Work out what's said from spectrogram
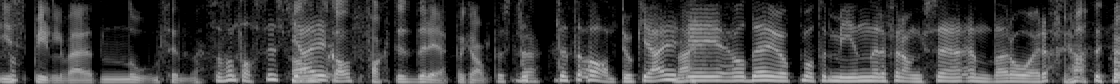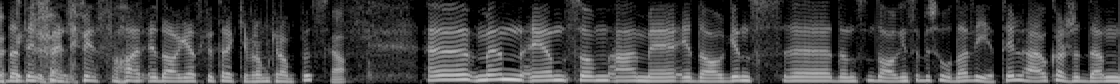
i spillverden noensinne. Så fantastisk. Så han Jeg, skal faktisk drepe Krampus, tror jeg. dette ante jo ikke jeg, eh, og det gjør på en måte min referanse enda råere. Ja, det At det tilfeldigvis var i dag jeg skulle trekke fram Krampus. Ja. Men en som er med i dagens, den som dagens episode er viet til, er jo kanskje den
